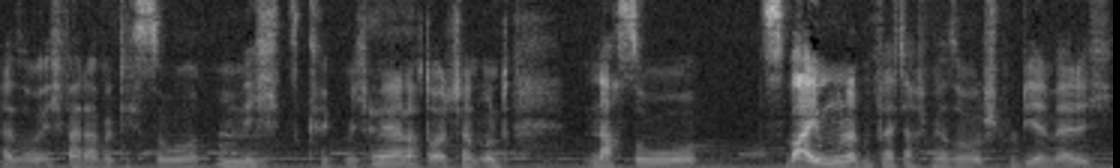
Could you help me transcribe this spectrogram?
Also ich war da wirklich so, Mhm. nichts kriegt mich mehr Ja. nach Deutschland. Und nach so zwei Monaten vielleicht dachte ich mir so, studieren werde ich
